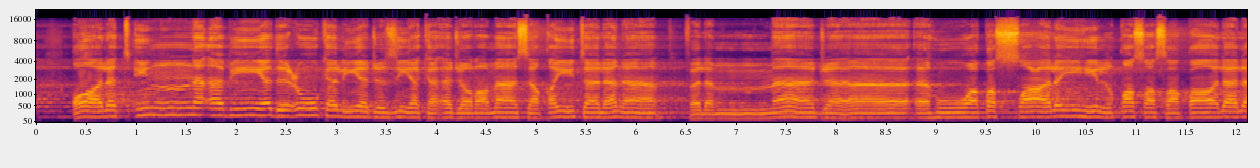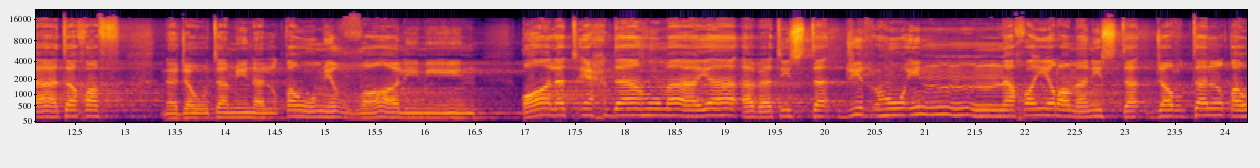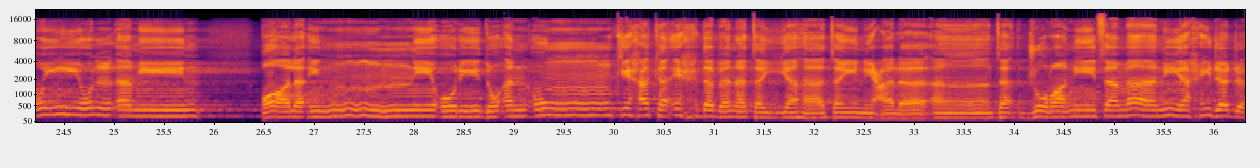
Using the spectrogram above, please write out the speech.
قالت إن أبي يدعوك ليجزيك أجر ما سقيت لنا. فلما جاءه وقص عليه القصص قال لا تخف نجوت من القوم الظالمين. قالت إحداهما يا أبت استأجره إن خير من استأجرت القوي الأمين. قال إني أريد أن أنكحك إحدى ابنتي هاتين على أن تأجرني ثماني حجج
